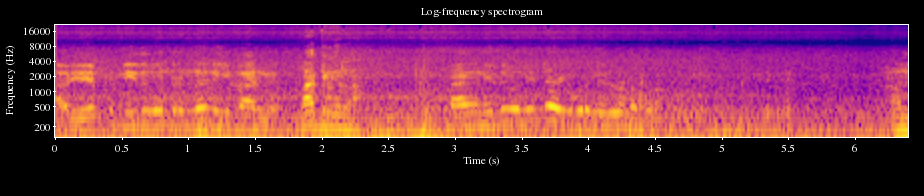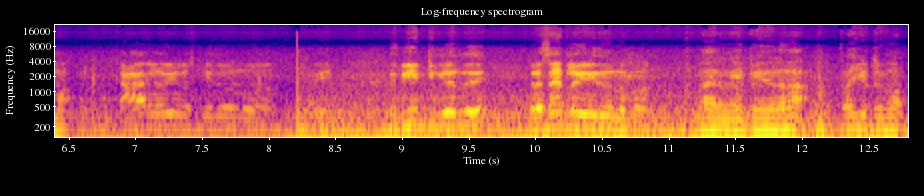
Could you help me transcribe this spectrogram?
அப்படி எப்படி இது பண்றோம்னா நீங்க பாருங்க. பார்த்துக்கலாம் நாங்க நிது பண்ணிட்டு அதுக்கப்புறம் நிது பண்ண போறோம். ஆமாம் கார்ல போய் ஃபர்ஸ்ட் நிது பண்ணுவோம். வீட்டுக்கு வந்து ரெசார்ட்ல இது பண்ண போறோம் பாருங்க இப்போ இதில் தான் போய்கிட்டு இருக்கோம்.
